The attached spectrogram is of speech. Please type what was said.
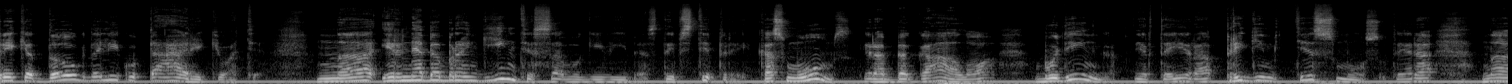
reikia daug dalykų perikiuoti na ir nebebranginti savo gyvybės taip stipriai, kas mums yra be galo būdinga. Ir tai yra prigimtis mūsų, tai yra, na,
